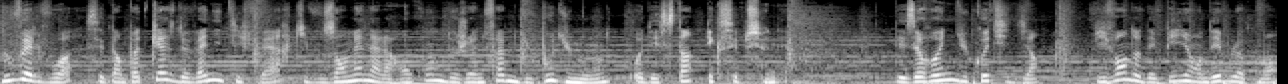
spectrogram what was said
Nouvelle Voix, c'est un podcast de Vanity Fair qui vous emmène à la rencontre de jeunes femmes du bout du monde au destin exceptionnel. Des héroïnes du quotidien, vivant dans des pays en développement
